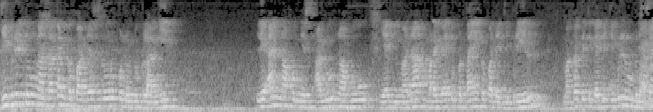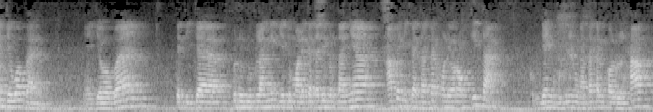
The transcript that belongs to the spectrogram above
Jibril itu mengatakan kepada seluruh penduduk langit li'annahum yas'alunahu ya di mana mereka itu bertanya kepada Jibril maka ketika itu Jibril memberikan jawaban. Ya, jawaban ketika penduduk langit yaitu malaikat tadi bertanya apa yang dikatakan oleh roh kita? Kemudian Jibril mengatakan qaulul haq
